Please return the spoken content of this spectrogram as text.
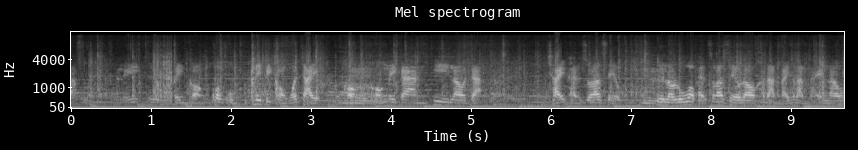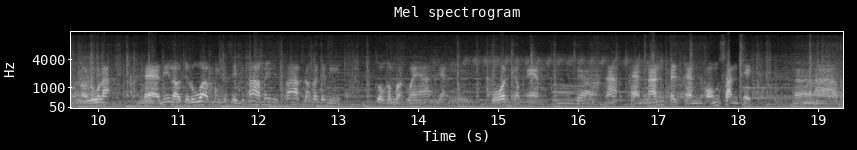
ครับอันนี้คือเป็นกล่องควบคุมอันนี้เป็นกล่องหัวใจของอืมของในการที่เราจะใช้แผ่นโซลาร์เซลล์อืมคือเรารู้ว่าแผ่นโซลาร์เซลล์เราขนาดไหนขนาดไหนเราเรารู้ละแต่อันนี่เราจะรู้ว่ามีประสิทธิภาพไม่มีประสิทธิภาพเราก็จะมีตัวกำหนดไว้ฮะอย่างอืมโวลต์กับแอมป์ใช่นะแผ่นนั้นเป็นแผ่นของ Suntech อ่า อ่าโพ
